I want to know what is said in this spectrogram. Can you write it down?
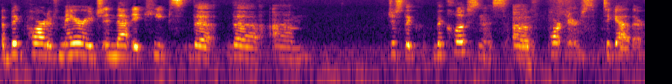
a big part of marriage in that it keeps the the um, just the the closeness of partners together,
